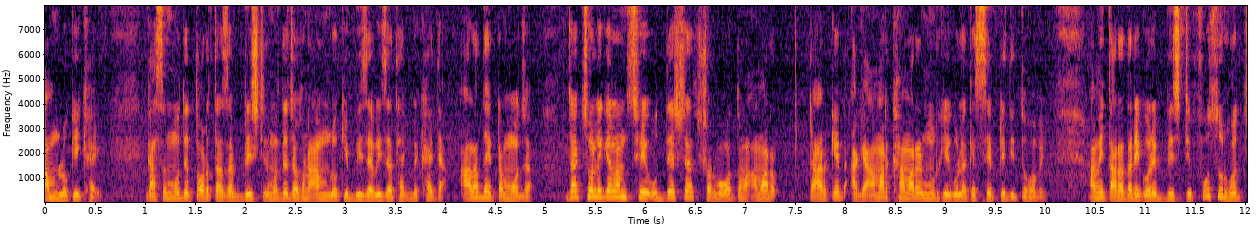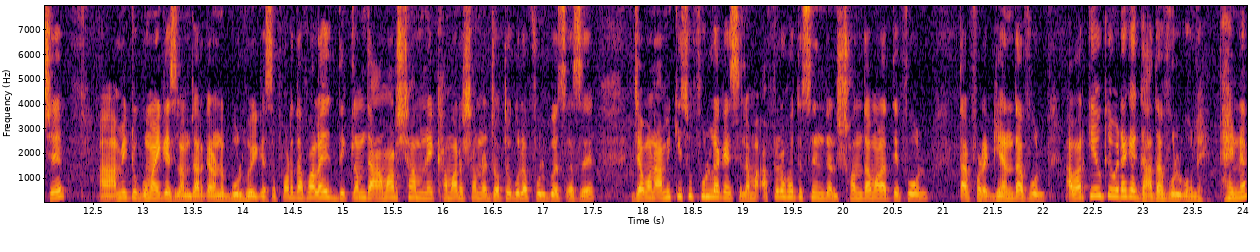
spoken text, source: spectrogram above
আমলকি খাই। গাছের মধ্যে তরতাজা বৃষ্টির মধ্যে যখন আমলকি ভিজা ভিজা থাকবে, খাইতে আলাদা একটা মজা। যাক, চলে গেলাম সেই উদ্দেশ্যে। সর্বপ্রথম আমার টার্গেট আগে আমার খামারের মুরগিগুলোকে সেফটি দিতে হবে। আমি তাড়াতাড়ি করে বৃষ্টি প্রচুর হচ্ছে আমি একটু ঘুমাই গেছিলাম, যার কারণে ভুল হয়ে গেছে। পর্দা ফালাই দেখলাম যে আমার সামনে, খামারের সামনে যতগুলো ফুল গাছ আছে, যেমন আমি কিছু ফুল লাগাইছিলাম, আপনারা হয়তো চিনবেন সন্ধ্যামালাতে ফুল, তারপরে গেন্দা ফুল, আবার কেউ কেউ এটাকে গাঁদা ফুল বলে, তাই না?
